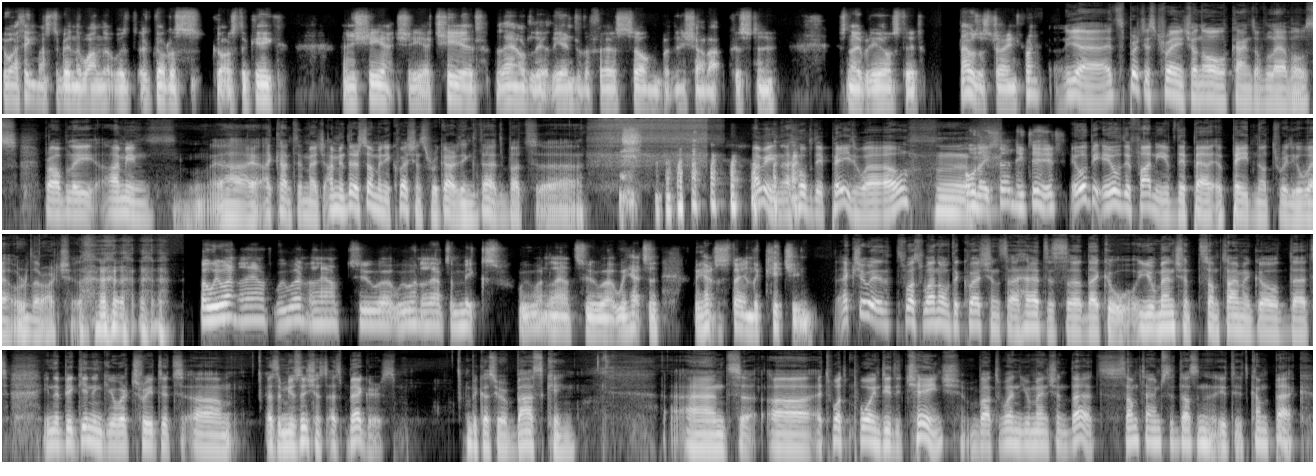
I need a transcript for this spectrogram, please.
who I think must have been the one that was got us got us the gig, and she actually uh, cheered loudly at the end of the first song, but then shut up because because nobody else did. That was a strange one. yeah, it's pretty strange on all kinds of levels. Probably, I mean, uh, I can't imagine. I mean, there's so many questions regarding that, but uh, I mean, I hope they paid well. Oh, they certainly did. It would be it would be funny if they pay, paid not really well or the Arch. But we weren't allowed. We weren't allowed to. Uh, we weren't allowed to mix. We weren't allowed to. Uh, we had to. We had to stay in the kitchen. Actually, this was one of the questions I had. Is uh, like uh, you mentioned some time ago that in the beginning you were treated um, as a musicians as beggars because you're basking. And uh, at what point did it change? But when you mentioned that, sometimes it doesn't. It it comes back.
